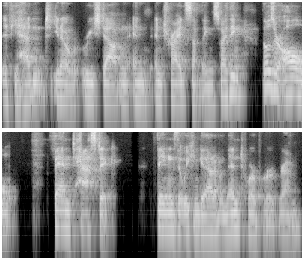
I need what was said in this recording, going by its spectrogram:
if you hadn't, you know, reached out and, and, and tried something. So I think those are all fantastic things that we can get out of a mentor program.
